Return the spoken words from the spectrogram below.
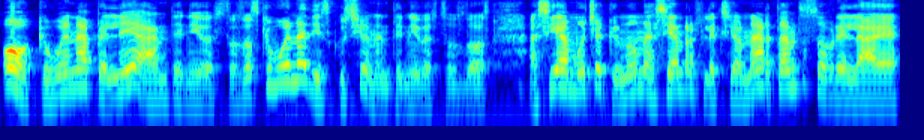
oh, qué buena pelea han tenido estos dos, qué buena discusión han tenido estos dos. Hacía mucho que no me hacían reflexionar tanto sobre la eh,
